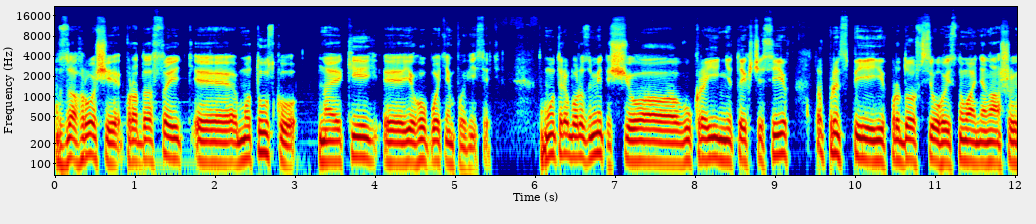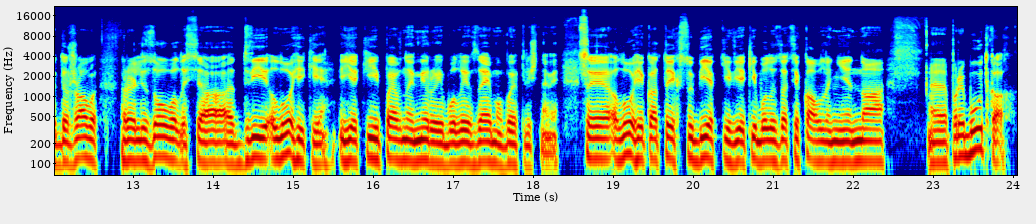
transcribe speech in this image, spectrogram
за гроші продасить е, мотузку, на якій е, його потім повісять. Тому треба розуміти, що в Україні тих часів, та в принципі і впродовж всього існування нашої держави реалізовувалися дві логіки, які певною мірою були взаємовиключними. Це логіка тих суб'єктів, які були зацікавлені на е, прибутках.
